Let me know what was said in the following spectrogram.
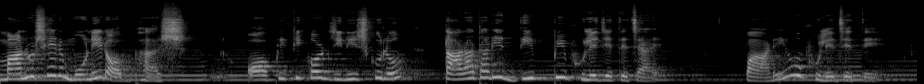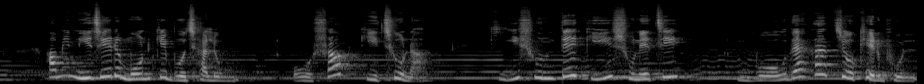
মানুষের মনের অভ্যাস। অপ্রীতিকর জিনিসগুলো তাড়াতাড়ি দিব্যি ভুলে যেতে চায়। পারেও ভুলে যেতে। আমি নিজের মনকে বোঝালুম। ওসব কিছু না। কি শুনতে, কি শুনেছি, বউ দেখা চোখের ভুল,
